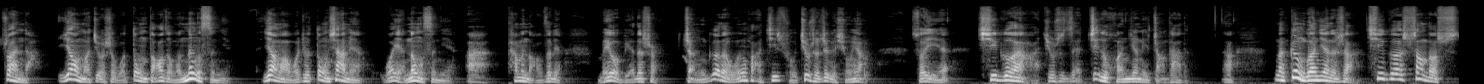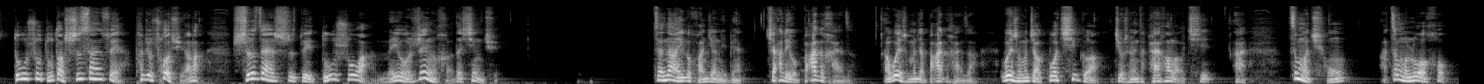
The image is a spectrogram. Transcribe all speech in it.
转的，要么就是我动刀子我弄死你，要么我就动下面我也弄死你啊，他们脑子里没有别的事儿，整个的文化基础就是这个熊样，所以七哥啊就是在这个环境里长大的啊。那更关键的是啊，七哥上到十读书读到十三岁啊，他就辍学了，实在是对读书啊没有任何的兴趣。在那样一个环境里边，家里有八个孩子啊，为什么叫八个孩子啊？为什么叫郭七哥？就是因为他排行老七。哎，这么穷啊，这么落后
